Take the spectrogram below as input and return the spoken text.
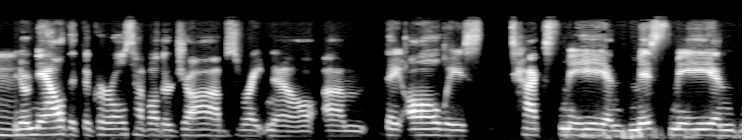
Mhm. you know, now that the girls have other jobs right now, um, they always text me and miss me, and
